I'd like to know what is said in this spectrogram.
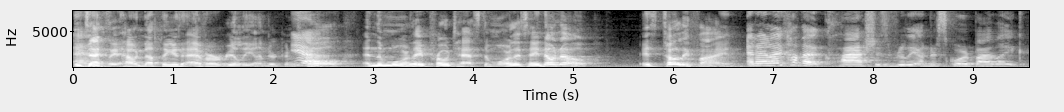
And- exactly, how nothing is ever really under control. Yeah. And the more they protest, the more they say, no, no, it's totally fine. And I like how that clash is really underscored by like,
